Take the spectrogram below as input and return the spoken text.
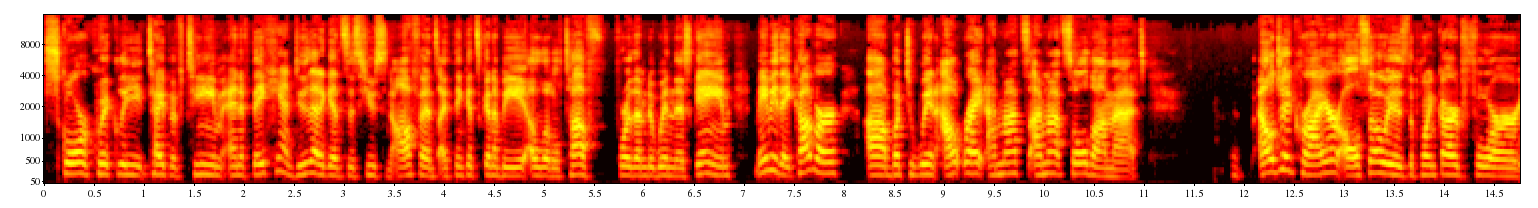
score quickly type of team. And if they can't do that against this Houston offense, I think it's going to be a little tough for them to win this game. Maybe they cover, uh, but to win outright, I'm not. I'm not sold on that. LJ Cryer also is the point guard for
